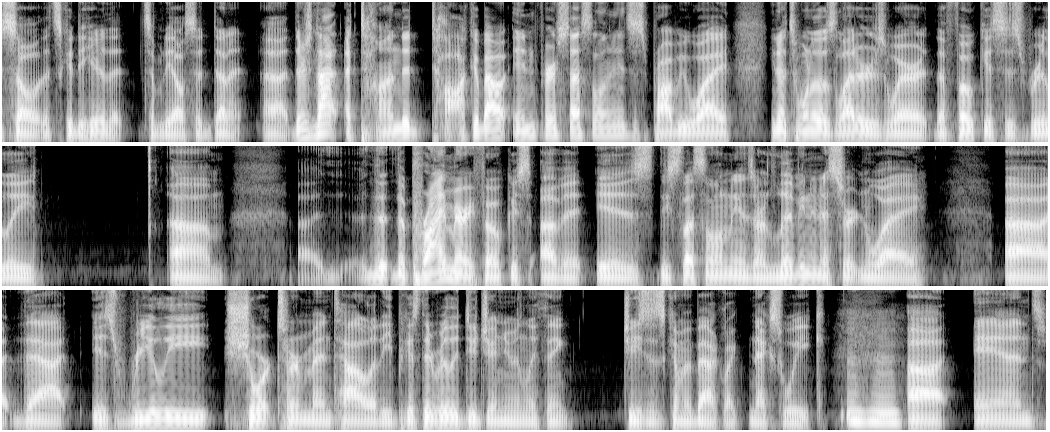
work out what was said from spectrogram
so it's good to hear that somebody else had done it. Uh, there's not a ton to talk about in First Thessalonians. It's probably why you know it's one of those letters where the focus is really, um, uh, the the primary focus of it is these Thessalonians are living in a certain way uh, that is really short term mentality because they really do genuinely think Jesus is coming back like next week. Mhm. Uh, and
